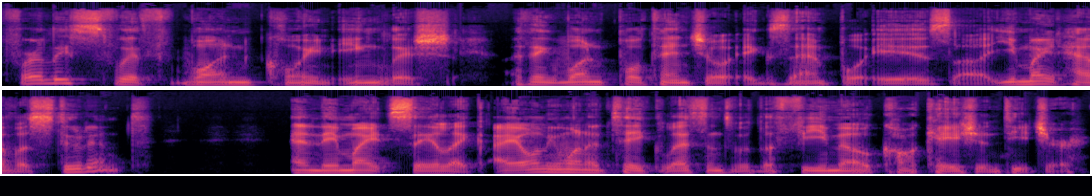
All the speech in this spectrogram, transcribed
For at least with one coin English, I think one potential example is uh, you might have a student and they might say like i only want to take lessons with a female caucasian teacher.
